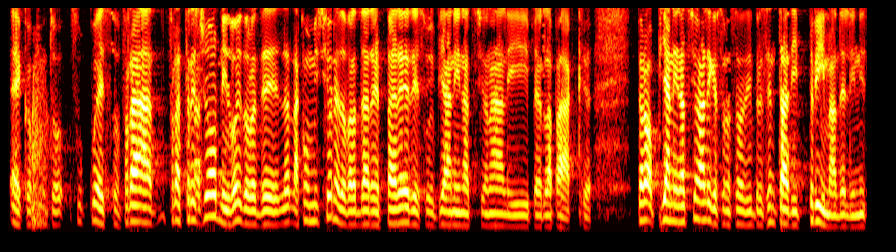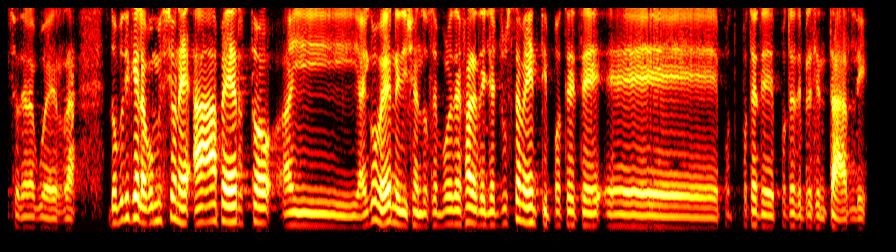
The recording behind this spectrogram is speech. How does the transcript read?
Ecco, appunto, su questo, fra, fra tre giorni dovrete, la Commissione dovrà dare il parere sui piani nazionali per la PAC, però piani nazionali che sono stati presentati prima dell'inizio della guerra. Dopodiché la Commissione ha aperto ai, ai governi dicendo se volete fare degli aggiustamenti potete, eh, potete, potete presentarli.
